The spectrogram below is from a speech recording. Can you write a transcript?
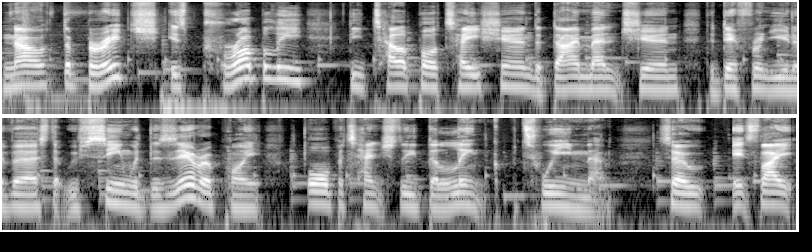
Now, the bridge is probably the teleportation, the dimension, the different universe that we've seen with the zero point, or potentially the link between them. So it's like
